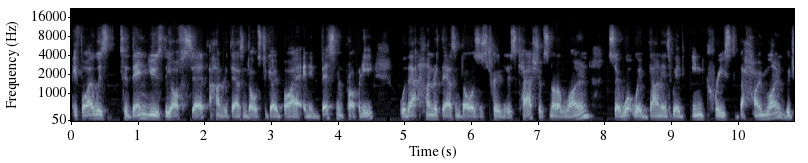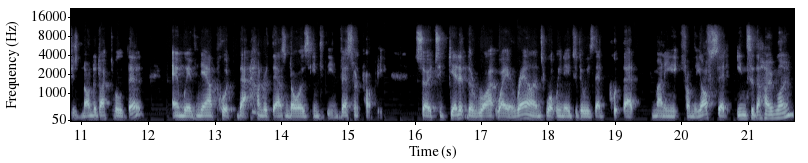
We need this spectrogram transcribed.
if I was to then use the offset, $100,000 to go buy an investment property, well, that $100,000 is treated as cash. It's not a loan. So, what we've done is we've increased the home loan, which is non deductible debt, and we've now put that $100,000 into the investment property. So, to get it the right way around, what we need to do is then put that money from the offset into the home loan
